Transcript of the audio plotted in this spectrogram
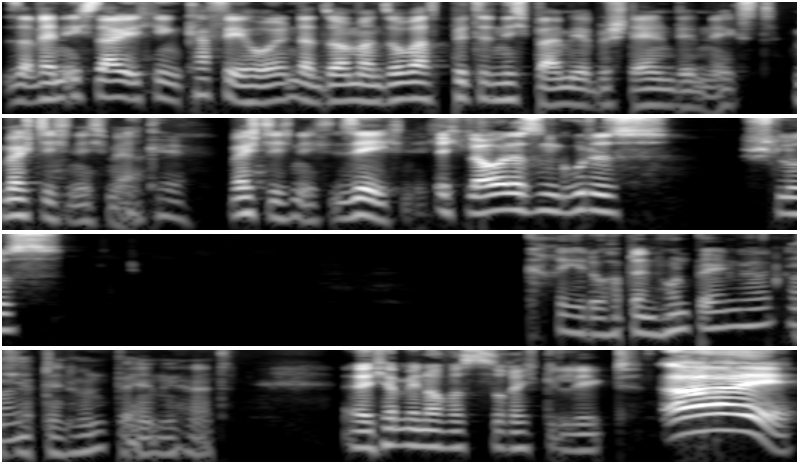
wenn ich sage, ich gehe einen Kaffee holen, dann soll man sowas bitte nicht bei mir bestellen demnächst. Möchte ich nicht mehr. Okay. Möchte ich nicht, sehe ich nicht. Ich glaube, das ist ein gutes Schluss. Credo. Habt ihr den Hund bellen gehört Ich gerade? habe den Hund bellen gehört. Äh, ich habe mir noch was zurechtgelegt. Ey!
